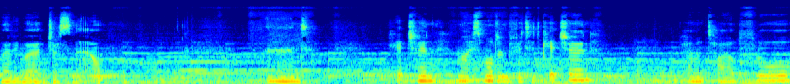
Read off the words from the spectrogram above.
where we were just now. And kitchen, nice modern fitted kitchen, permanent tiled floor.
